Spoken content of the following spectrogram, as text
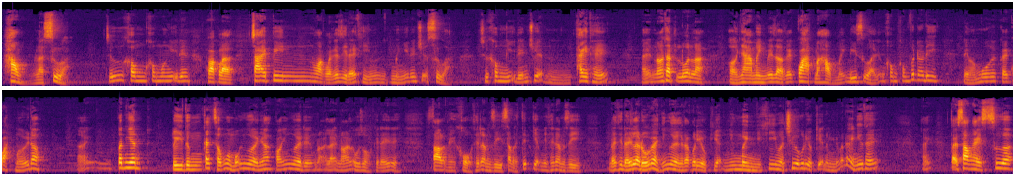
hỏng là sửa chứ không không có nghĩ đến hoặc là chai pin hoặc là cái gì đấy thì mình nghĩ đến chuyện sửa chứ không nghĩ đến chuyện thay thế. Đấy, nói thật luôn là ở nhà mình bây giờ cái quạt mà hỏng mình đi sửa cũng không không vứt nó đi để mà mua cái, cái quạt mới đâu. Đấy, tất nhiên tùy từng cách sống của mỗi người nhá. Có những người thì lại nói là ôi rồi cái đấy để sao lại phải khổ thế làm gì sao phải tiết kiệm như thế làm gì? Đấy thì đấy là đối với những người người ta có điều kiện. Nhưng mình thì khi mà chưa có điều kiện thì mình vẫn phải như thế. Đấy. tại sao ngày xưa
